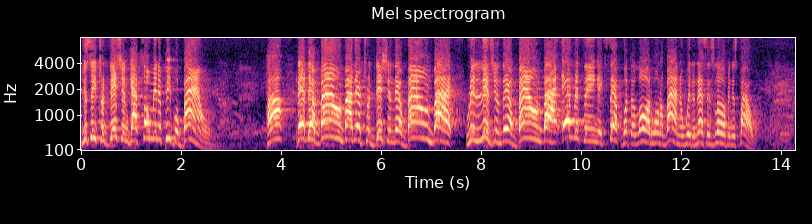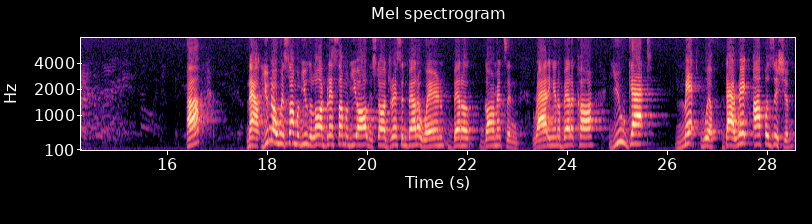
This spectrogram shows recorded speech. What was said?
You see, tradition got so many people bound. Huh? They're, they're bound by their tradition. They're bound by religion, they are bound by everything except what the Lord want to bind them with, and that's his love and his power. Huh? Now, you know when some of you, the Lord bless some of you all and start dressing better, wearing better garments, and riding in a better car, you got met with direct opposition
